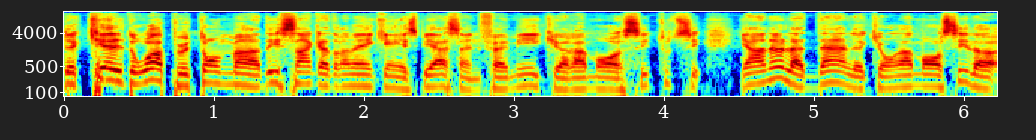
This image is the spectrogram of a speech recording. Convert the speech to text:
De quel droit peut-on demander 195 pièces à une famille qui a ramassé toutes ces... Il y en a là-dedans là, qui ont ramassé, là,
